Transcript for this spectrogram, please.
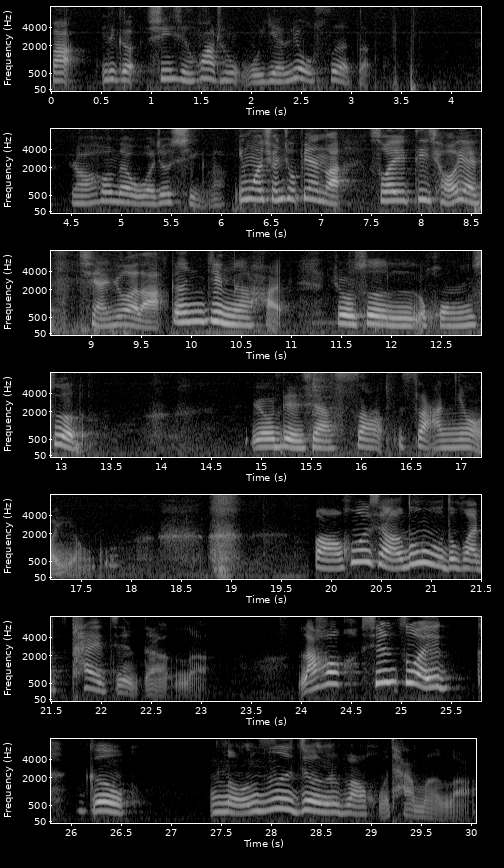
把那个星星画成五颜六色的。然后呢，我就醒了。因为全球变暖，所以地球也全热了。干净的海就是红色的，有点像撒撒尿一样。保护小动物的话太简单了，然后先做一个。笼子就能保护它们了。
